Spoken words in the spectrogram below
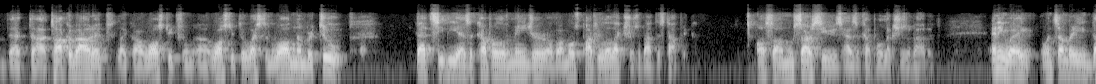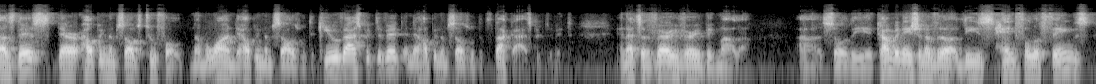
that uh, talk about it, like our Wall Street from uh, Wall Street to Western Wall number two. That CD has a couple of major of our most popular lectures about this topic. Also, our Musar series has a couple of lectures about it. Anyway, when somebody does this, they're helping themselves twofold. Number one, they're helping themselves with the kiruv aspect of it, and they're helping themselves with the tzedakah aspect of it. And that's a very, very big mala. Uh, so the combination of the, these handful of things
